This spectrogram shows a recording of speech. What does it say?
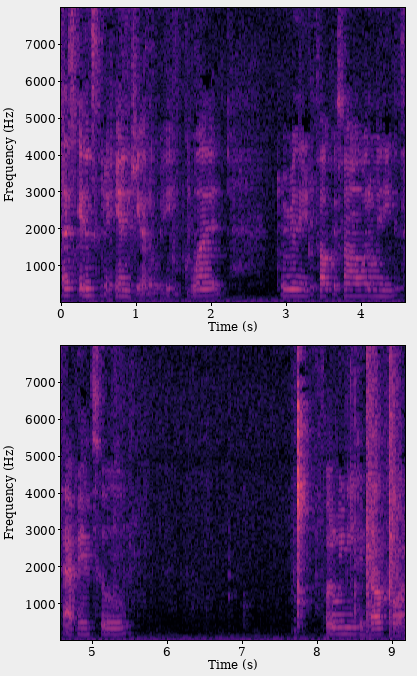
let's get into the energy of the week. What do we really need to focus on? What do we need to tap into? What do we need to go for?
